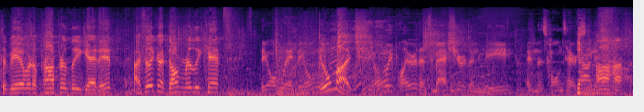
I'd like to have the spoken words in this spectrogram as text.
to be able to properly get in. I feel like Adom really can't the only, the only, do much. the only player that's mashier than me in this whole entire Yan. scene is Uh-huh.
